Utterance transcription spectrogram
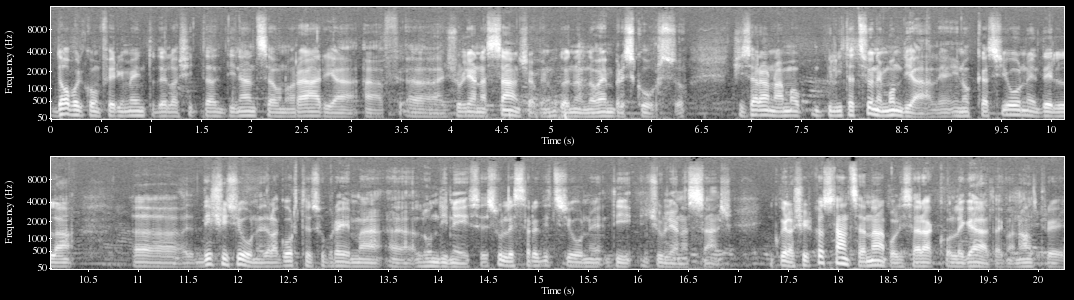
Dopo il conferimento della cittadinanza onoraria a, a Julian Assange, avvenuto nel novembre scorso, ci sarà una mobilitazione mondiale in occasione della eh, decisione della Corte Suprema uh, londinese sull'estradizione di Julian Assange. In quella circostanza Napoli sarà collegata con altre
